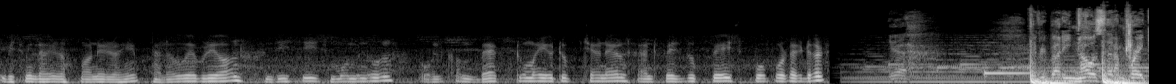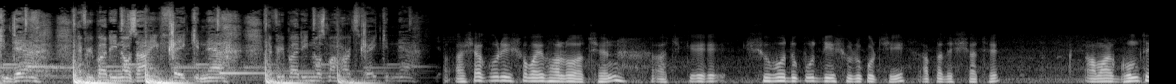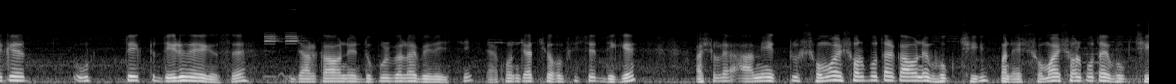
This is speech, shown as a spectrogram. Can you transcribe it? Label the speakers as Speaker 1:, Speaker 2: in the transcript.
Speaker 1: Rahmanir Rahim. Hello everyone, this is Mominul. Welcome back to my YouTube channel and Facebook page Popo Rider.
Speaker 2: Yeah. Everybody knows that I'm breaking down. Everybody knows I ain't faking now. Everybody knows my heart's faking now.
Speaker 1: আশা করি সবাই ভালো আছেন আজকে শুভ দুপুর দিয়ে শুরু করছি আপনাদের সাথে আমার ঘুম থেকে উঠতে একটু দেরি হয়ে গেছে যার কারণে দুপুরবেলায় বেরিয়েছি এখন যাচ্ছি অফিসের দিকে আসলে আমি একটু সময় স্বল্পতার কারণে ভুগছি মানে সময় স্বল্পতায় ভুগছি,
